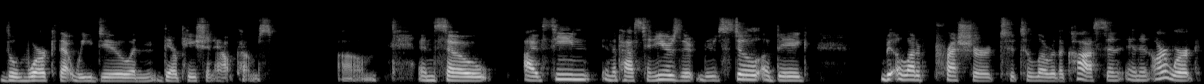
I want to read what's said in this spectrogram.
the work that we do and their patient outcomes. Um, and so I've seen in the past 10 years there, there's still a big a lot of pressure to to lower the costs. And, and in our work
